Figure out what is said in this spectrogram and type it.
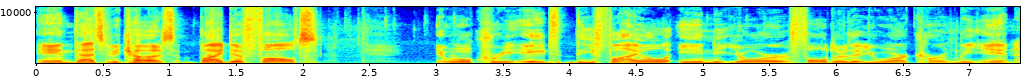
and that's because by default it will create the file in your folder that you are currently in.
